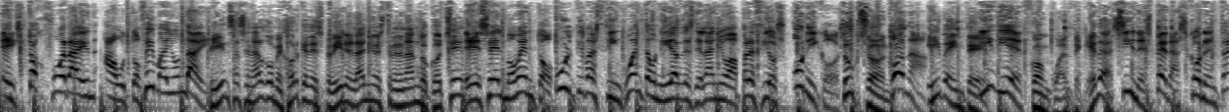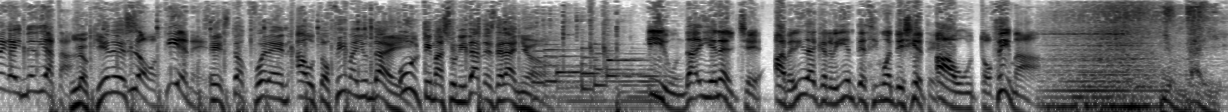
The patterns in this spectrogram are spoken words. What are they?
Stock fuera en Autofima Hyundai. ¿Piensas en algo mejor que despedir el año estrenando coche? Es el momento. Últimas 50 unidades del año a precios únicos. Tucson, Kona, i20, i10. ¿Con cuál te quedas? Sin esperas, con entrega inmediata. ¿Lo quieres? Lo tienes. Stock fuera en Autofima Hyundai. Últimas unidades del año. Hyundai en Elche, Avenida Kervillente 57. Autofima. Hyundai.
